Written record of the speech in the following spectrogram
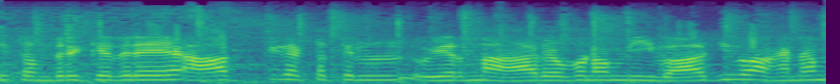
ഈ തന്ത്രിക്കെതിരെ ആദ്യഘട്ടത്തിൽ ഉയർന്ന ആരോപണം ഈ വാജിവാഹനം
